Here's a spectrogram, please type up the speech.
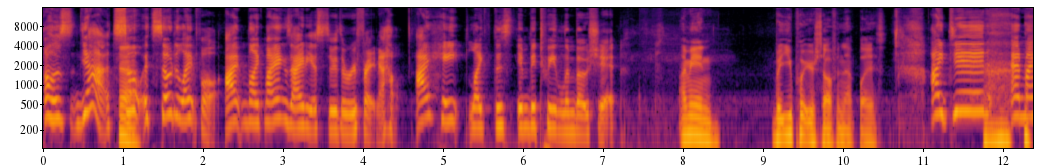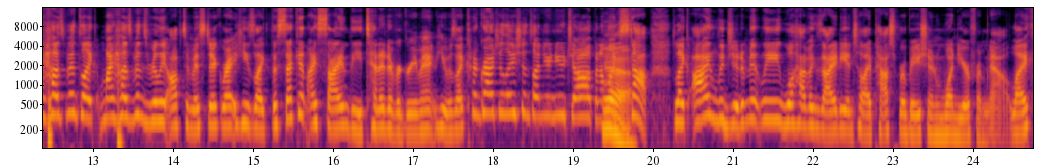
oh it's, yeah it's so it's so delightful. I'm like my anxiety is through the roof right now. I hate like this in between limbo shit. I mean, but you put yourself in that place. I did. And my husband's like, my husband's really optimistic, right? He's like, the second I signed the tentative agreement, he was like, congratulations on your new job. And I'm Yeah. like, stop. Like, I legitimately will have anxiety until I pass probation one year from now. Like,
